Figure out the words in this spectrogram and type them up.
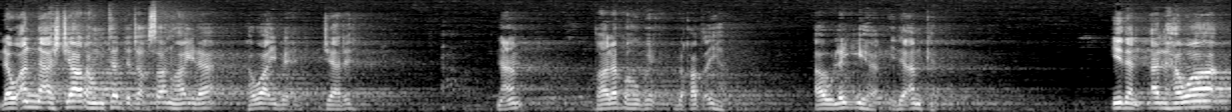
لو أن أشجاره امتدت أغصانها إلى هواء جاره نعم طالبه بقطعها أو ليها إذا أمكن. إذن الهواء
